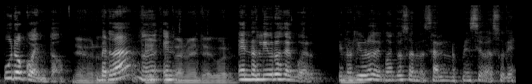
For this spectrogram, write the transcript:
puro cuento. Es verdad. ¿Verdad? Sí, No, en, totalmente de acuerdo. en los libros de acuerdo. En los libros de cuentos salen los príncipes azules.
